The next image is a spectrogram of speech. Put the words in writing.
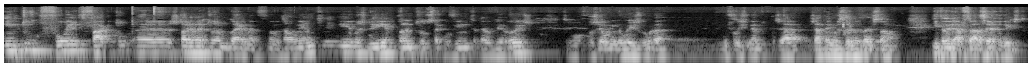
em tudo que foi, de facto, a história da arquitetura moderna, fundamentalmente, e mas diria durante todo o século XX até o dia 2, o Rogério ainda hoje dura, infelizmente, já, já tem umas anos também, e também já precisava ser revisto.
